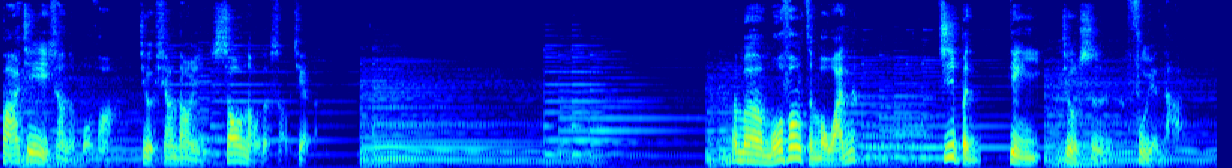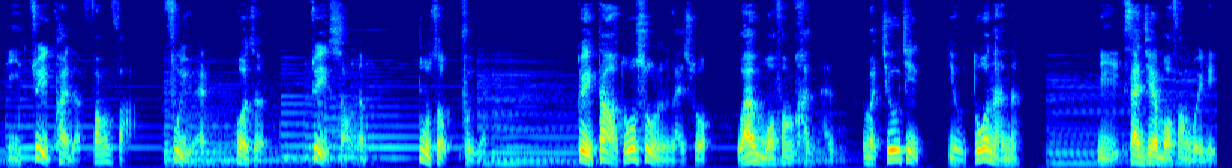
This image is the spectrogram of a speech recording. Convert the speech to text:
八阶以上的魔方啊就相当于烧脑的少见了。那么魔方怎么玩呢？基本定义就是复原它，以最快的方法复原，或者最少的步骤复原。对大多数人来说，玩魔方很难。那么究竟？有多难呢？以三阶魔方为例，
